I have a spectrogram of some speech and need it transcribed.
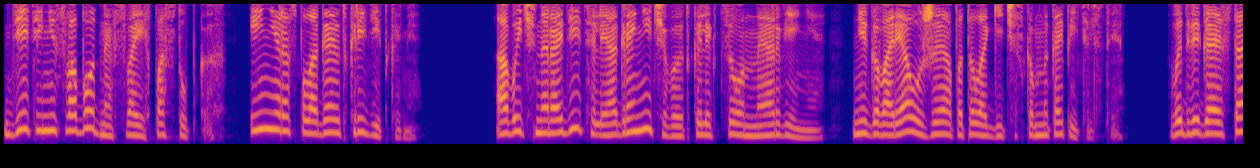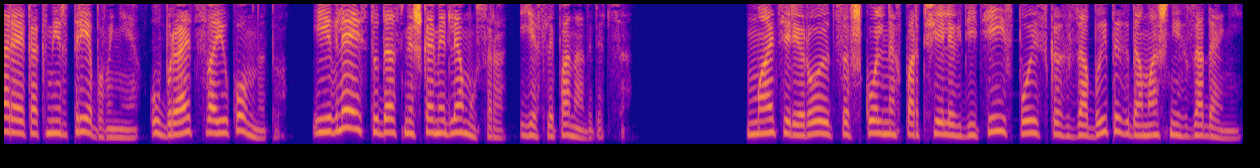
Дети не свободны в своих поступках и не располагают кредитками. Обычно родители ограничивают коллекционное рвение, не говоря уже о патологическом накопительстве, выдвигая старое как мир требование убрать свою комнату и являясь туда с мешками для мусора, если понадобится. Матери роются в школьных портфелях детей в поисках забытых домашних заданий,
